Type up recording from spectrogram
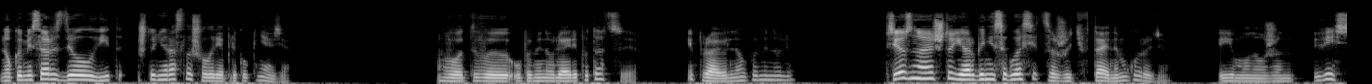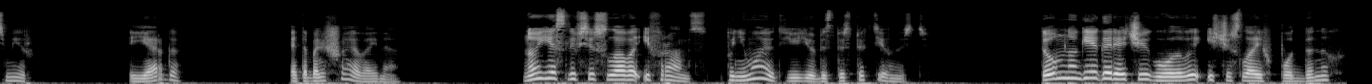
Но комиссар сделал вид, что не расслышал реплику князя. «Вот вы упомянули о репутации. И правильно упомянули. Все знают, что Ярго не согласится жить в тайном городе. Ему нужен весь мир. Ярго — это большая война. Но если Всеслава и Франц понимают ее бесперспективность, то многие горячие головы из числа их подданных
